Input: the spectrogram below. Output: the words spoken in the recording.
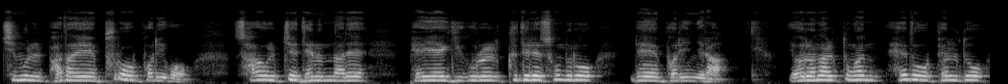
짐을 바다에 풀어버리고 사흘째 되는 날에 배의 기구를 그들의 손으로 내버리니라. 여러 날 동안 해도 별도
